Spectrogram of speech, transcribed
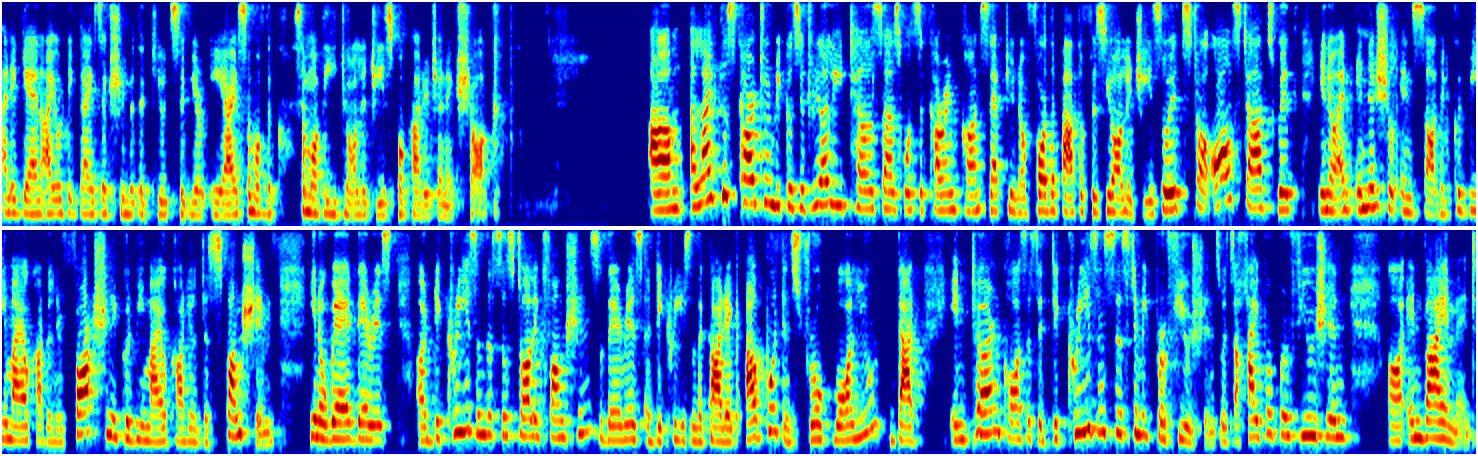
and again, aortic dissection with acute severe AI, some of the, some of the etiologies for cardiogenic shock. Um, I like this cartoon because it really tells us what's the current concept, you know, for the pathophysiology. So it all starts with, you know, an initial insult. It could be myocardial infarction. It could be myocardial dysfunction, you know, where there is a decrease in the systolic function. So there is a decrease in the cardiac output and stroke volume that in turn causes a decrease in systemic perfusion. So it's a hyperperfusion uh, environment.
